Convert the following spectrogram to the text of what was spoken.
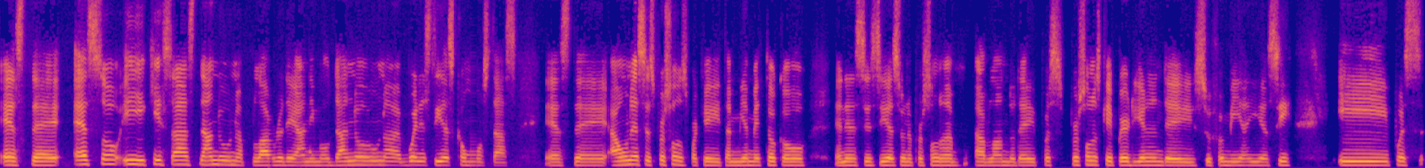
este, eso y quizás dando una palabra de ánimo, dando una buenos días, ¿cómo estás? Este, aún esas personas, porque también me tocó en esos días una persona hablando de, pues, personas que perdieron de su familia y así. Y pues,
